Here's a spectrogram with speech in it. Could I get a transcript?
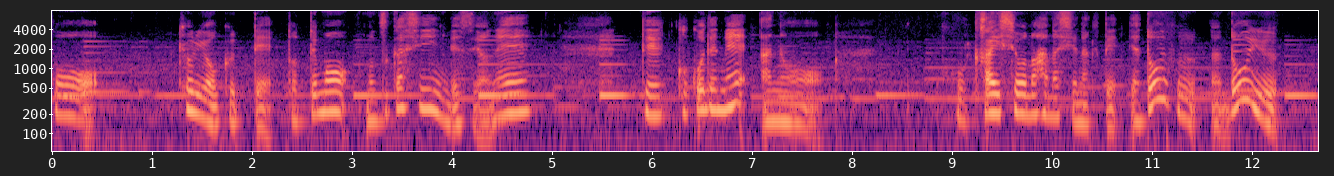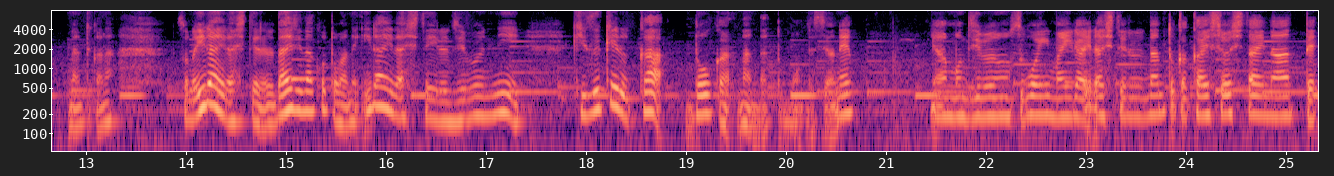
こう距離を置くってとっても難しいんですよね。でここでねあの解消の話じゃなくてじゃどういうふうどういうなんていうかなそのイライラしてる大事なことはねイライラしている自分に気づけるかどうかなんだと思うんですよね。いやもう自分すごい今イライラしてるなんとか解消したいなって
